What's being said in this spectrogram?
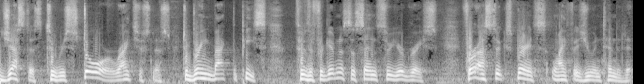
justice, to restore righteousness, to bring back the peace through the forgiveness of sins through your grace, for us to experience life as you intended it.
